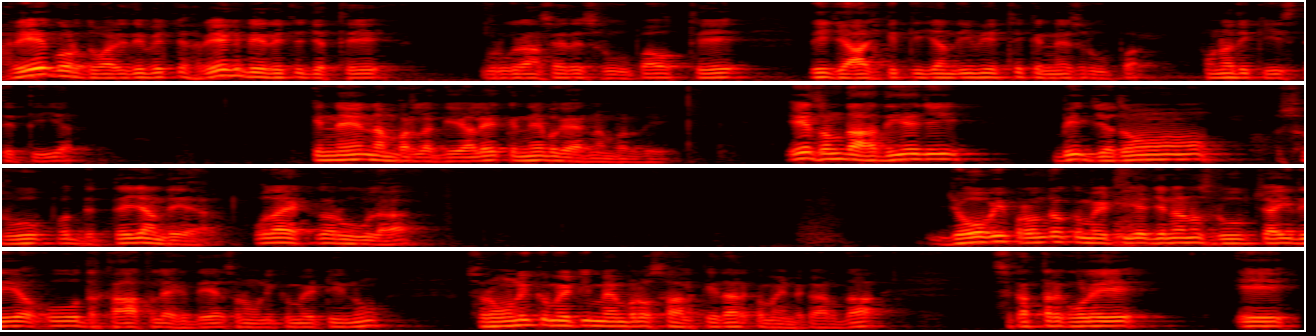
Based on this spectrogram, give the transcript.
ਹਰੇਕ ਗੁਰਦੁਆਰੇ ਦੇ ਵਿੱਚ, ਹਰੇਕ ਡੇਰੇ 'ਚ ਜਿੱਥੇ ਗੁਰੂ ਗ੍ਰੰਥ ਸਾਹਿਬ ਦੇ ਸਰੂਪ ਆ, ਉੱਥੇ ਦੀ ਜਾਂਚ ਕੀਤੀ ਜਾਂਦੀ ਵੀ ਇੱਥੇ ਕਿੰਨੇ ਸਰੂਪ ਆ, ਉਹਨਾਂ ਦੀ ਕੀ ਸਥਿਤੀ ਆ। ਕਿੰਨੇ ਨੰਬਰ ਲੱਗੇ ਵਾਲੇ, ਕਿੰਨੇ ਬਗੈਰ ਨੰਬਰ ਦੇ। ਇਹ ਤੁਹਾਨੂੰ ਦੱਸ ਦਈਏ ਜੀ ਵੀ ਜਦੋਂ ਸਰੂਪ ਦਿੱਤੇ ਜਾਂਦੇ ਆ, ਉਹਦਾ ਇੱਕ ਰੂਲ ਆ। ਜੋ ਵੀ ਪ੍ਰਬੰਧਕ ਕਮੇਟੀ ਹੈ ਜਿਨ੍ਹਾਂ ਨੂੰ ਸਰੂਪ ਚਾਹੀਦੇ ਆ, ਉਹ ਦਰਖਾਸਤ ਲਿਖਦੇ ਆ ਸ਼੍ਰੋਮਣੀ ਕਮੇਟੀ ਨੂੰ। ਸ਼੍ਰੋਮਣੀ ਕਮੇਟੀ ਮੈਂਬਰ ਉਸ ਹਲਕੇ ਦਾ ਰეკਮੈਂਡ ਕਰਦਾ। ਸਕੱਤਰ ਕੋਲੇ ਇਹ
